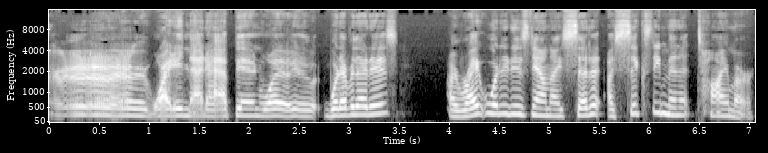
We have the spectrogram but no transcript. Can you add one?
why didn't that happen? Why, whatever that is, I write what it is down. I set it a 60 minute timer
